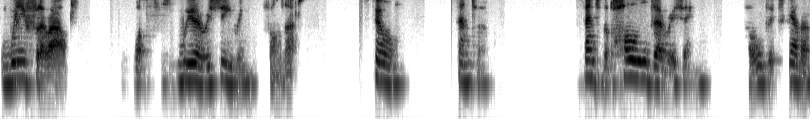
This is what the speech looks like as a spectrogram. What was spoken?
we flow out what we're receiving from that still center. Center that holds everything, holds it together.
